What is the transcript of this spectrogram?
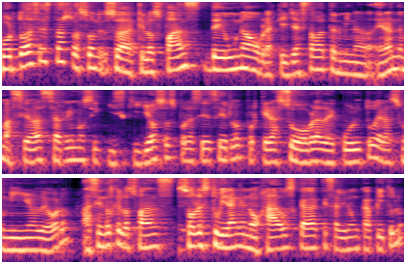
por todas estas razones, o sea, que los fans de una obra que ya estaba terminada eran demasiado acérrimos y quisquillosos, por así decirlo, porque era su obra de culto, era su niño de oro, haciendo que los fans solo estuvieran enojados cada que saliera un capítulo.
